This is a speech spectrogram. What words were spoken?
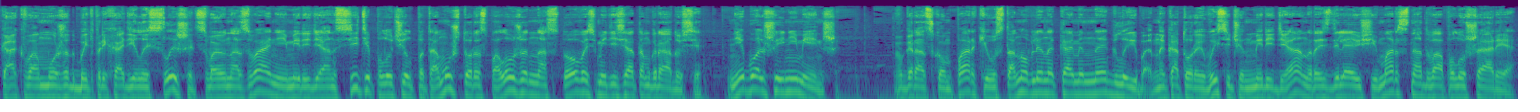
как вам, может быть, приходилось слышать, свое название Меридиан-Сити получил потому, что расположен на 180 градусе, не больше и не меньше. В городском парке установлена каменная глыба, на которой высечен меридиан, разделяющий Марс на два полушария.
